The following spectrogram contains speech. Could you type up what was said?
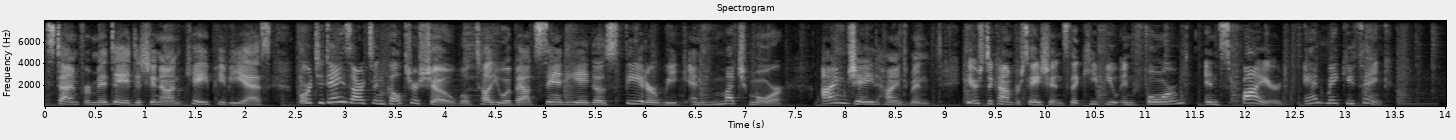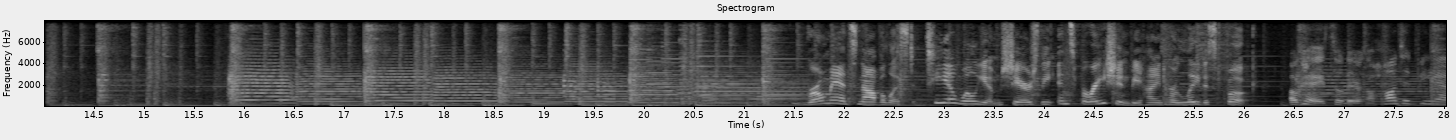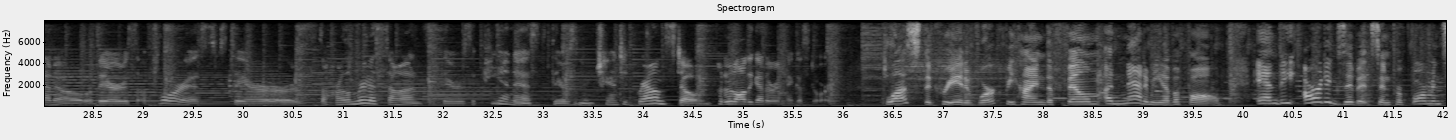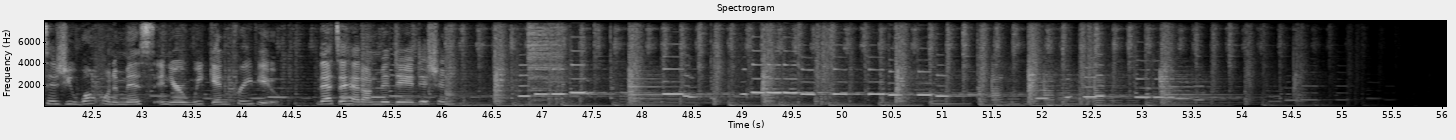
It's time for Midday Edition on KPBS. For today's Arts and Culture Show, we'll tell you about San Diego's Theater Week and much more. I'm Jade Hindman. Here's to conversations that keep you informed, inspired, and make you think. Romance novelist Tia Williams shares the inspiration behind her latest book. Okay, so there's a haunted piano, there's a florist, there's the Harlem Renaissance, there's a pianist, there's an enchanted brownstone. Put it all together and make a story. Plus, the creative work behind the film Anatomy of a Fall, and the art exhibits and performances you won't want to miss in your weekend preview. That's ahead on Midday Edition.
